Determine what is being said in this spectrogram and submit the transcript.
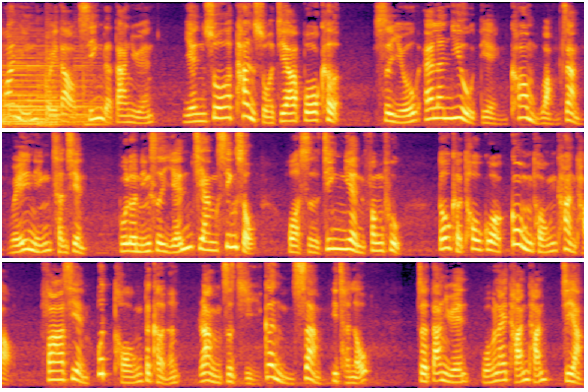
欢迎回到新的单元——演说探索家播客，是由 allenU 点 com 网站为您呈现。不论您是演讲新手，或是经验丰富，都可透过共同探讨，发现不同的可能，让自己更上一层楼。这单元我们来谈谈讲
